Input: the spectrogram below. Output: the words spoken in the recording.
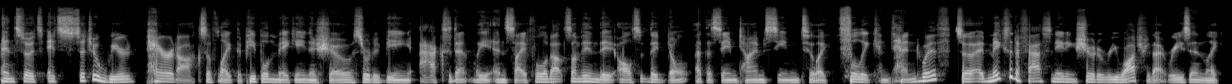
And so it's it's such a weird paradox of like the people making the show sort of being accidentally insightful about something they also they don't at the same time seem to like fully contend with. So it makes it a fascinating show to rewatch for that reason, like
